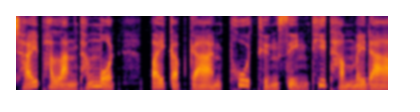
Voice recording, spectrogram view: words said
ใช้พลังทั้งหมดไปกับการพูดถึงสิ่งที่ทำไม่ได้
